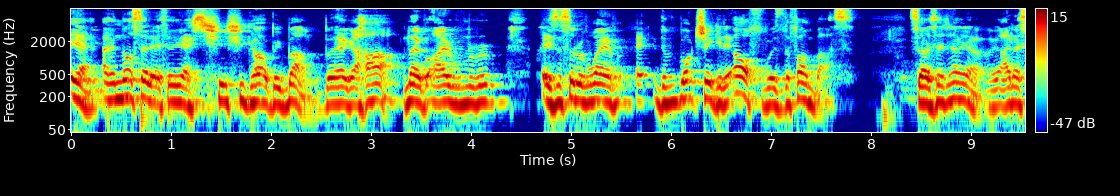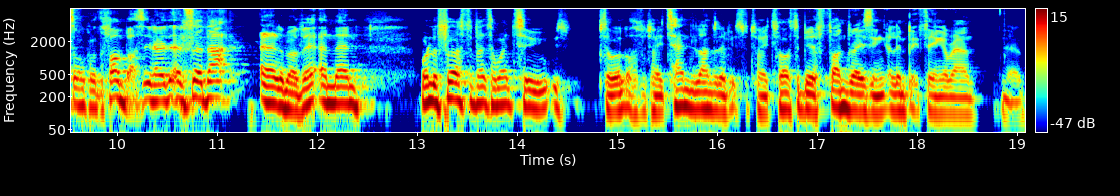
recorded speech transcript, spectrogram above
yeah, and not said it. So yeah, she, she got a big bum, but they go, "Ha, no!" But I remember it's a sort of way of the, what triggered it off was the Fun Bus. So I said, "Oh yeah, I know someone called the Fun Bus," you know, and so that element of it, and then one of the first events I went to was so off for 2010, the London Olympics for 2012 to be a fundraising Olympic thing around, you know,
